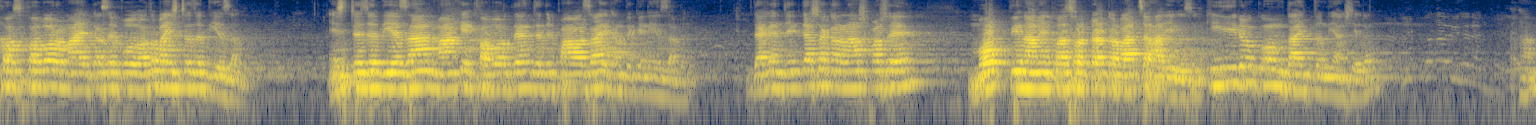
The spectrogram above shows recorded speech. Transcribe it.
খোঁজ খবর মায়ের কাছে অথবা স্টেজে দিয়ে যান। স্টেজে দিয়ে যান মাকে খবর দেন যদি পাওয়া যায় এখান থেকে নিয়ে যাবেন। দেখেন জিজ্ঞাসা করেন আশপাশে মুক্তি নামে ছোট্ট একটা বাচ্চা হারিয়ে গেছে। কি রকম দায়িত্ব নিয়ে আসে এরা? হ্যাঁ?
